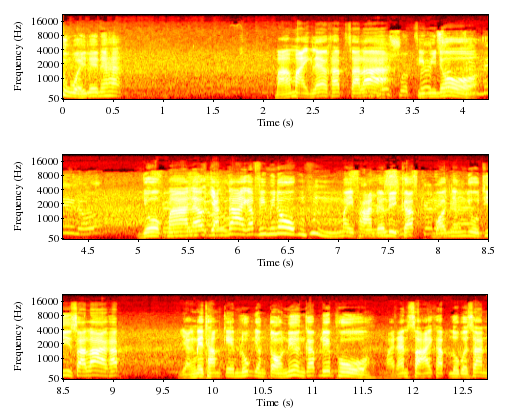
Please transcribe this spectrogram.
สวยเลยนะฮะมาใหม่อีกแล้วครับซาร่าฟิมิโนโยกมาแล้วยังได้ครับฟิมิโนไม่ผ่านเดลิกครับบอลยังอยู่ที่ซาร่าครับ ยังได้ทำเกมลุกอย่างต่อเนื่องครับเรียพูลหมายด้านซ้ายครับโรเบอร์สัน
